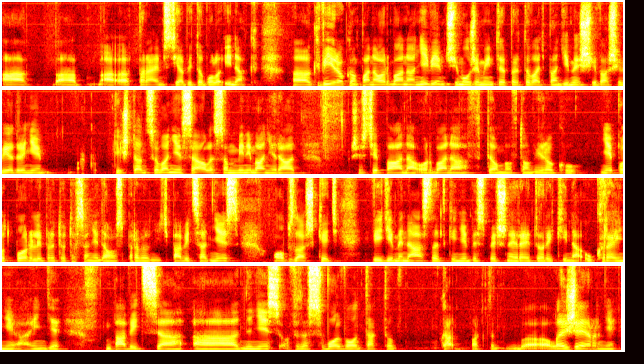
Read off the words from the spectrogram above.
a a, a prajem si, aby to bolo inak. K výrokom pána Orbána neviem, či môžem interpretovať, pán Dimeši, vaše vyjadrenie ako dištancovanie sa, ale som minimálne rád, že ste pána Orbána v tom, v tom výroku nepodporili, preto to sa nedalo spravedlniť. Baviť sa dnes, obzvlášť keď vidíme následky nebezpečnej retoriky na Ukrajine a inde, baviť sa dnes svoj voľ takto ležerne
